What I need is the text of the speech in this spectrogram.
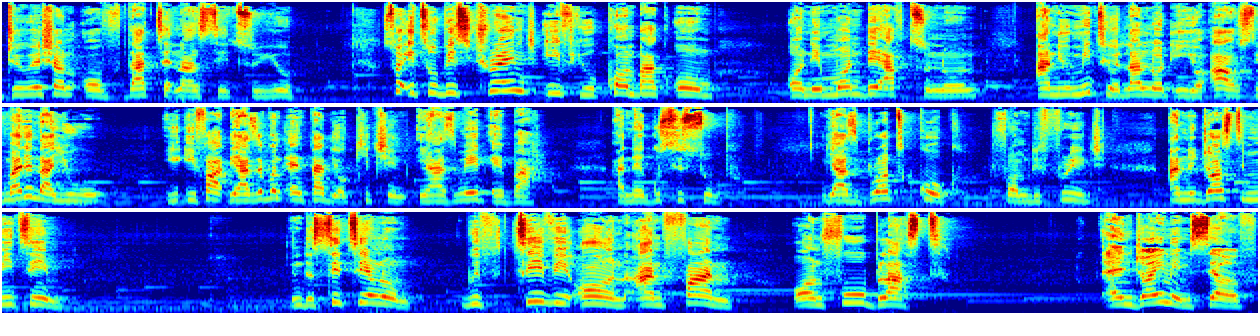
duration of that tenancy to you. So it will be strange if you come back home on a monday afternoon and you meet your landlord in your house imagine that you in fact, he has even entered your kitchen. He has made a bar and egusi soup. He has brought coke from the fridge, and you just meet him in the sitting room with TV on and fan on full blast, enjoying himself.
